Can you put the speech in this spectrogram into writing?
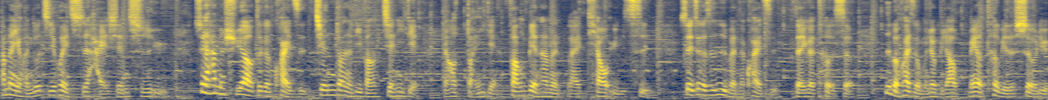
他们有很多机会吃海鲜、吃鱼，所以他们需要这个筷子尖端的地方尖一点，然后短一点，方便他们来挑鱼刺。所以这个是日本的筷子的一个特色。日本筷子我们就比较没有特别的涉略。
